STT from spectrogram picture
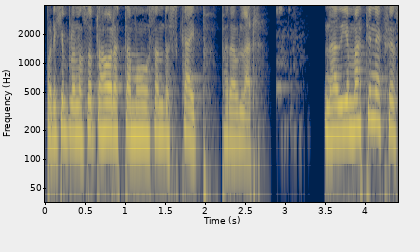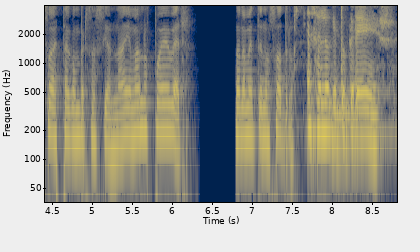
por ejemplo, nosotros ahora estamos usando Skype para hablar. Nadie más tiene acceso a esta conversación, nadie más nos puede ver, solamente nosotros. Eso es lo que tú crees.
